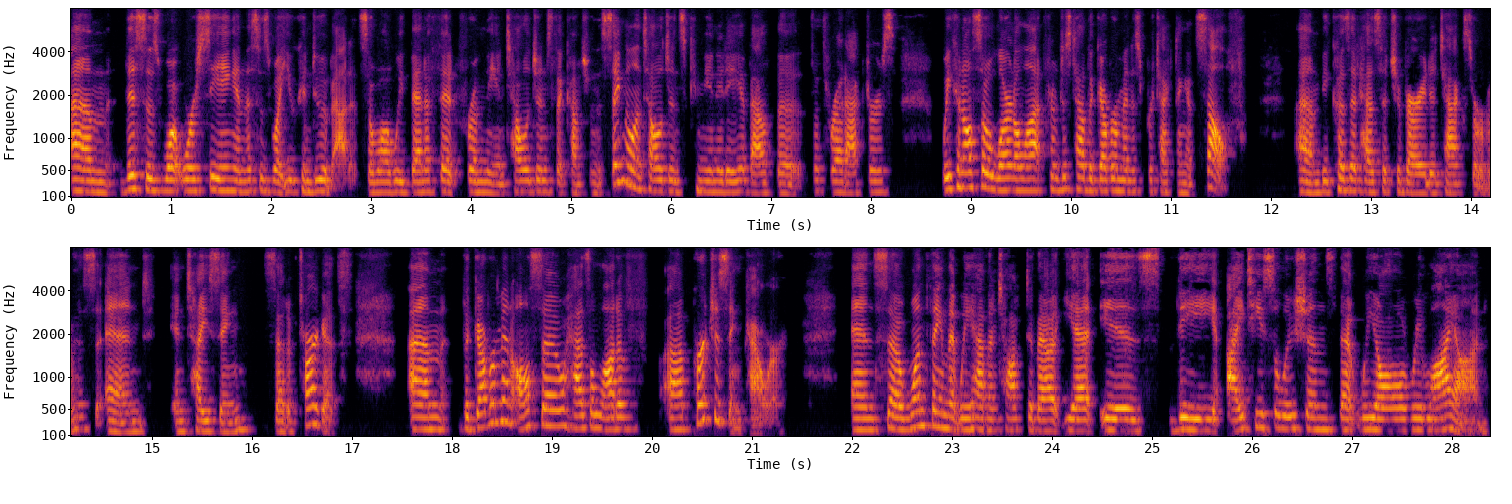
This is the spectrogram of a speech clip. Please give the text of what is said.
um, this is what we're seeing and this is what you can do about it. So while we benefit from the intelligence that comes from the signal intelligence community about the, the threat actors, we can also learn a lot from just how the government is protecting itself um, because it has such a varied attack surface and enticing set of targets. Um, the government also has a lot of uh, purchasing power. And so, one thing that we haven't talked about yet is the IT solutions that we all rely on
